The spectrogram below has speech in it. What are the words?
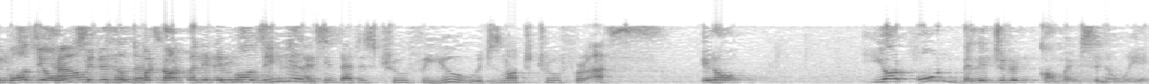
involves your own citizens, no, but not when it involves Indians. I think that is true for you, which is not true for us. You know, your own belligerent comments in a way,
